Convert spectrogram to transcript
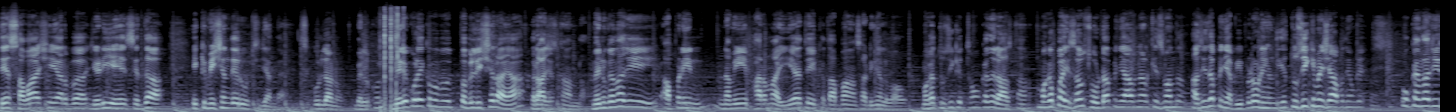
ਤੇ ਸਵਾ ਛੇ ਅਰਬ ਜਿਹੜੀ ਇਹ ਸਿੱਧਾ ਇੱਕ ਕਮਿਸ਼ਨ ਦੇ ਰੂਪ 'ਚ ਜਾਂਦਾ ਹੈ ਸਕੂਲਾਂ ਨੂੰ। ਬਿਲਕੁਲ। ਮੇਰੇ ਕੋਲ ਇੱਕ ਪਬਲਿਸ਼ਰ ਆਇਆ ਰਾਜਸਥਾਨ ਦਾ। ਮੈਨੂੰ ਕਹਿੰਦਾ ਜੀ, ਆਪਣੀ ਨਵੀਂ ਫਰਮ ਆਈ ਹੈ ਤੇ ਕਿਤਾਬਾਂ ਸਾਡੀਆਂ ਲਵਾਓ। ਮੈਂ ਕਿਹਾ, ਤੁਸੀਂ ਕਿੱਥੋਂ? ਕਹਿੰਦੇ, ਰਾਜਸਥਾਨ। ਮੈਂ ਕਿਹਾ, ਭਾਈ ਸਾਹਿਬ ਸੋਡਾ ਪੰਜਾਬ ਨਾਲ ਕੀ ਸੰਬੰਧ? ਅਸੀਂ ਤਾਂ ਪੰਜਾਬੀ ਪੜਾਉਣੀ ਹੁੰਦੀ ਹੈ। ਤੁਸੀਂ ਕਿਵੇਂ ਛਾਪ ਦਿਓਗੇ? ਉਹ ਕਹਿੰਦਾ ਜੀ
